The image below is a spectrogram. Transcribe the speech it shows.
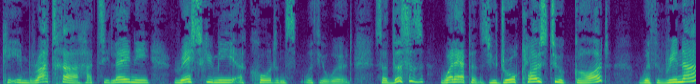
Ki imratcha hatzileni, rescue me accordance with your word. So this is what happens. You draw close to God with rina,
